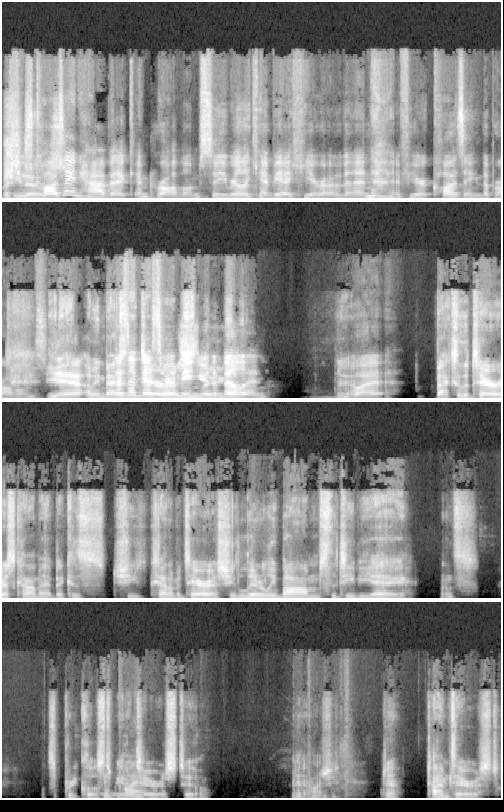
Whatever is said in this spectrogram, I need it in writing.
But she she's knows. causing havoc and problems, so you really can't be a hero then if you're causing the problems. Yeah, I mean back Doesn't to the necessarily mean you're the villain, yeah. but back to the terrorist comment because she's kind of a terrorist. She literally bombs the TVA. That's that's pretty close to being point. a terrorist too. Good yeah, point. she- yeah, time terrorist.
